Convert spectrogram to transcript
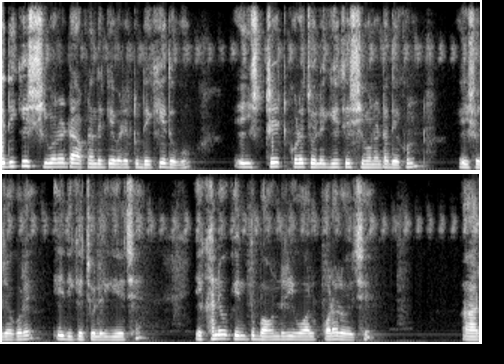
এদিকের সীমানাটা আপনাদেরকে এবার একটু দেখিয়ে দেবো। এই স্ট্রেট করে চলে গিয়েছে সীমানাটা, দেখুন। এই সোজা করে এই দিকে চলে গিয়েছে। এখানেও কিন্তু বাউন্ডারি ওয়াল করা রয়েছে। আর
